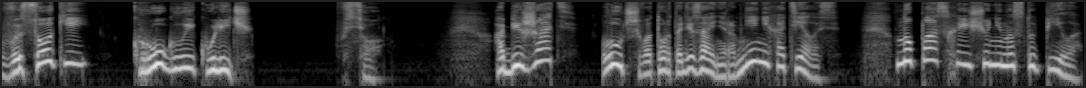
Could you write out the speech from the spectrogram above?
Высокий, круглый кулич. Все. Обижать лучшего тортодизайнера мне не хотелось. Но Пасха еще не наступила.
